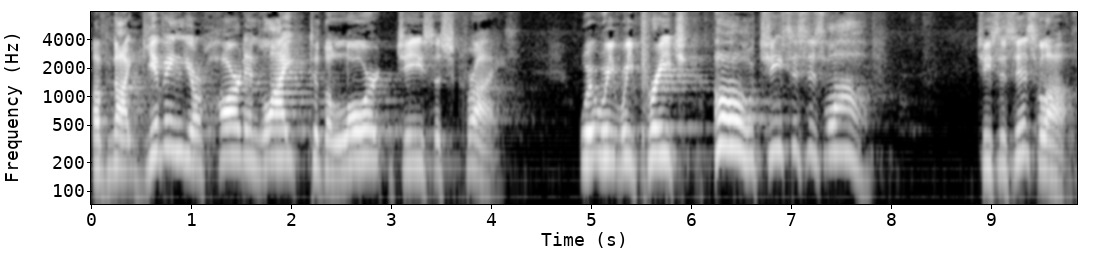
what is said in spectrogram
of not giving your heart and life to the Lord Jesus Christ. We, we, we preach, oh, Jesus is love. Jesus is love.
